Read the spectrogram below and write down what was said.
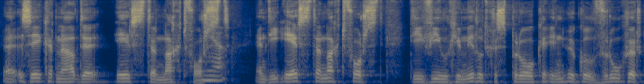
Uh, zeker na de eerste nachtvorst. Ja. En die eerste nachtvorst die viel gemiddeld gesproken in Ukkel vroeger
